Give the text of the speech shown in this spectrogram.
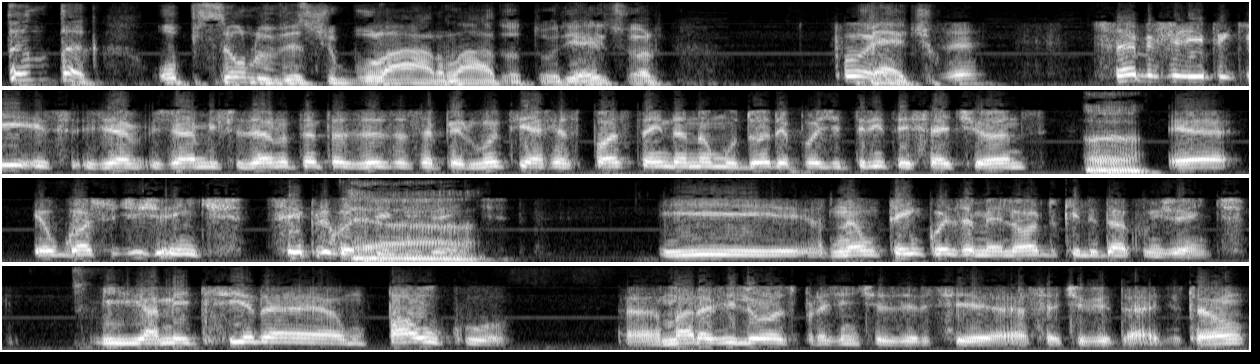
tanta opção no vestibular lá, doutor, e aí o senhor Pois médico. é. Sabe, Felipe, que já, já me fizeram tantas vezes essa pergunta e a resposta ainda não mudou depois de 37 anos. É, eu gosto de gente, sempre gostei de gente. E não tem coisa melhor do que lidar com gente. E a medicina é um palco ah, maravilhoso para a gente exercer essa atividade. Então,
